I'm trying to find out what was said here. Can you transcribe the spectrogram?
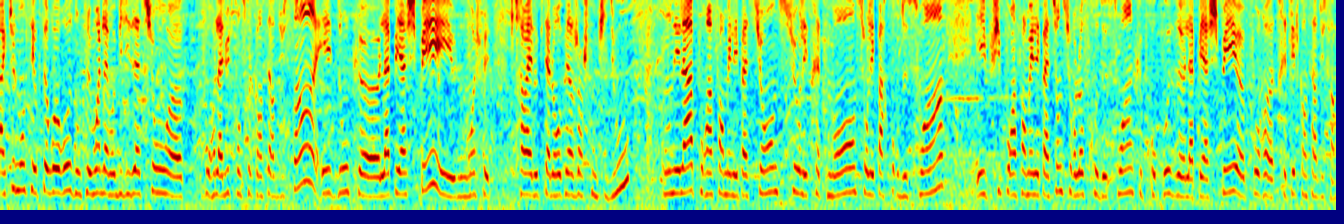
Actuellement, c'est Octobre Rose, donc le mois de la mobilisation euh, pour la lutte contre le cancer du sein. Et donc euh, la PHP, et moi je, travaille à l'hôpital européen Georges Pompidou. On est là pour informer les patientes sur les traitements, sur les parcours de soins, et puis pour informer les patientes sur l'offre de soins que propose la PHP euh, pour traiter le cancer du sein.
